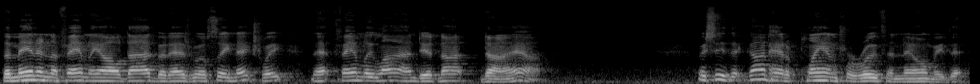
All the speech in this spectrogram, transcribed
The men in the family all died, but as we'll see next week, that family line did not die out. We see that God had a plan for Ruth and Naomi that,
